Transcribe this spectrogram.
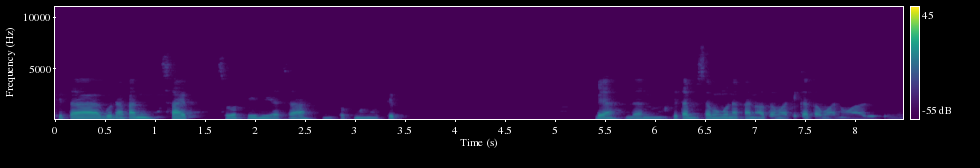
kita gunakan site seperti biasa untuk mengutip ya dan kita bisa menggunakan otomatik atau manual di sini.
